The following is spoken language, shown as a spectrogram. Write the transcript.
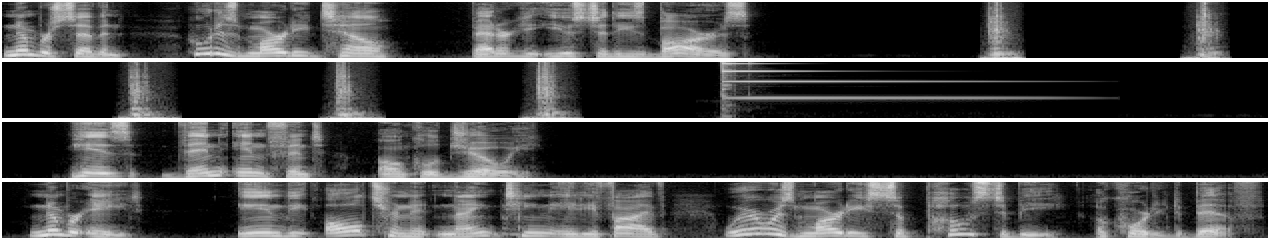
Number 7. Who does Marty tell, better get used to these bars? his then infant Uncle Joey. Number 8. In the alternate 1985, where was Marty supposed to be, according to Biff?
